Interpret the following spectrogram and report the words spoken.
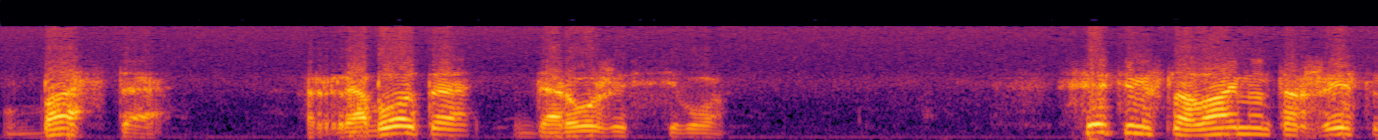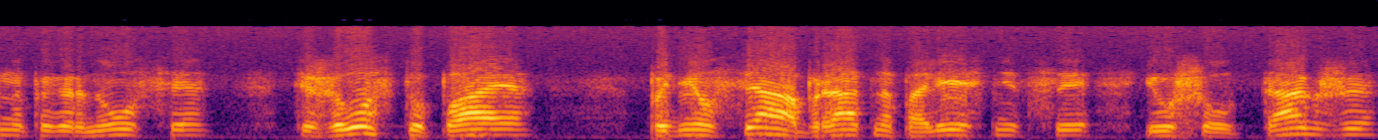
«Баста! Работа дороже всего!» С этими словами он торжественно повернулся, тяжело ступая, поднялся обратно по лестнице и ушел так же,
